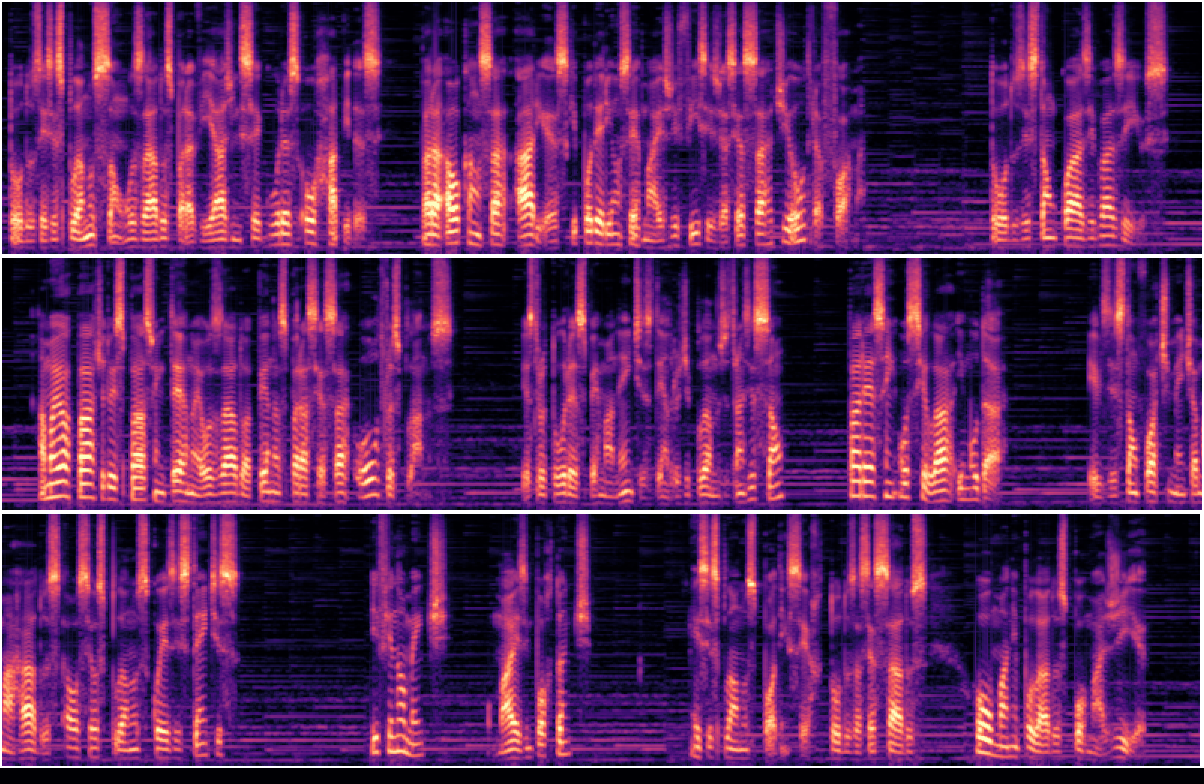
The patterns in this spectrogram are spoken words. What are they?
Todos esses planos são usados para viagens seguras ou rápidas, para alcançar áreas que poderiam ser mais difíceis de acessar de outra forma. Todos estão quase vazios. A maior parte do espaço interno é usado apenas para acessar outros planos. Estruturas permanentes dentro de planos de transição parecem oscilar e mudar. Eles estão fortemente amarrados aos seus planos coexistentes. E, finalmente, o mais importante, esses planos podem ser todos acessados ou manipulados por magia.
